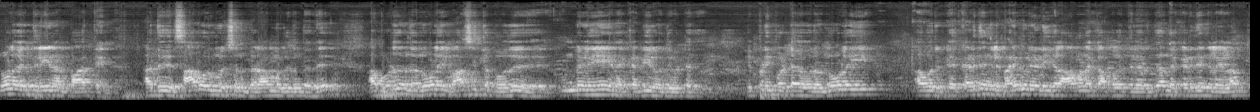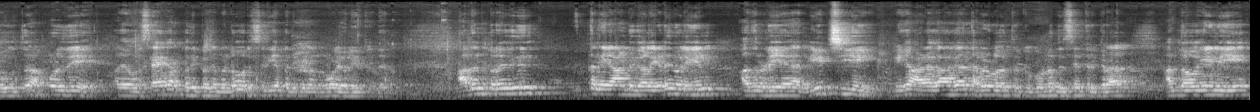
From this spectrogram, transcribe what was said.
நூலகத்திலேயே நான் பார்த்தேன். அது சாப விமோசனம் பெறாமல் இருந்தது. அப்பொழுது அந்த நூலை வாசித்த போது உண்மையிலேயே எனக்கு கண்ணீர் வந்துவிட்டது. இப்படிப்பட்ட ஒரு நூலை அவருக்கு கடிதங்களை மறைமொழியடிகள் ஆவண காப்பகத்திலிருந்து அந்த கடிதங்களை எல்லாம் தொகுத்து அப்பொழுதே அதை ஒரு சேகர பதிப்பகம் என்ற ஒரு சிறிய பதிப்பகம் நூலை வெளியிட்டிருந்தது அதன் பிறகு இத்தனை ஆண்டுகால இடைவெளியில் அதனுடைய நீட்சியை மிக அழகாக தமிழ் உலகத்திற்கு கொண்டு வந்து சேர்த்திருக்கிறார். அந்த வகையிலேயே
